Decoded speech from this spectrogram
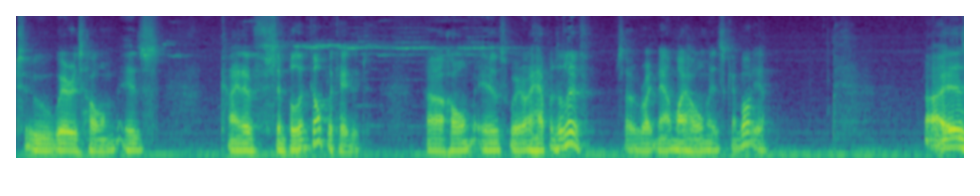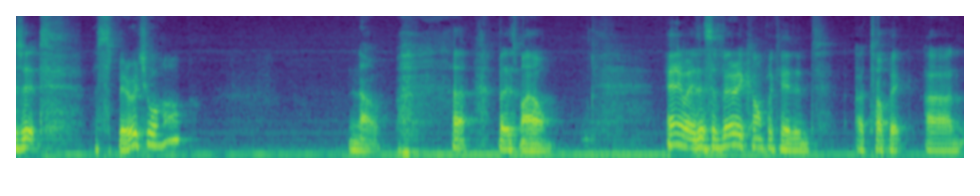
to where is home is kind of simple and complicated. Uh, home is where I happen to live. So right now my home is Cambodia. Uh, is it a spiritual home? No, but it's my home. Anyway, this is a very complicated uh, topic. Uh,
